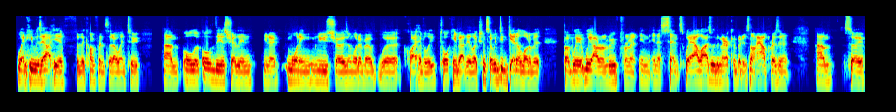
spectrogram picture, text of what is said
when he was out here for the conference that I went to, um, all of all of the Australian, you know, morning news shows and whatever were quite heavily talking about the election. So we did get a lot of it but we we are removed from it in in a sense. We're allies with America, but it's not our president. Um, so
